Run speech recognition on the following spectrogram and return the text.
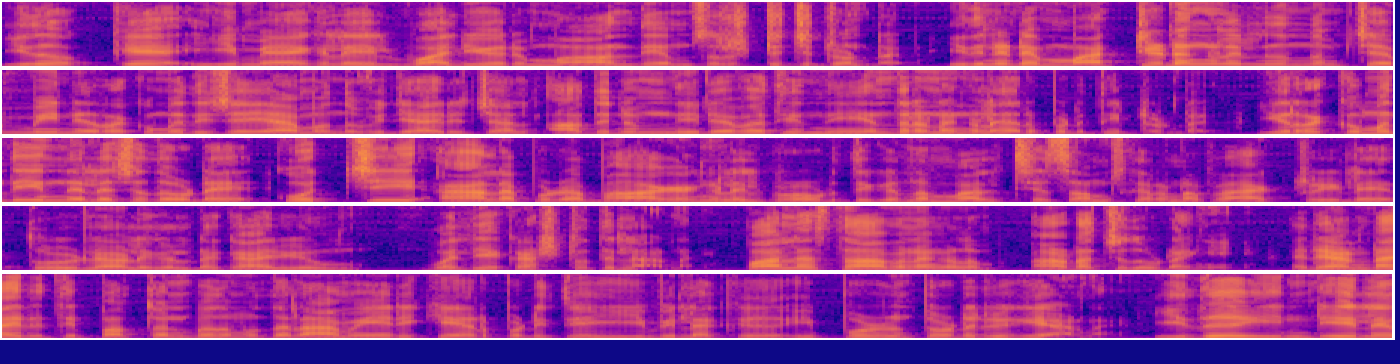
ഇതൊക്കെ ഈ മേഖലയിൽ വലിയൊരു മാന്ദ്യം സൃഷ്ടിച്ചിട്ടുണ്ട്. ഇതിനിടെ മറ്റിടങ്ങളിൽ നിന്നും ചെമ്മീൻ ഇറക്കുമതി ചെയ്യാമെന്ന് വിചാരിച്ചാൽ അതിനും നിരവധി നിയന്ത്രണങ്ങൾ ഏർപ്പെടുത്തിയിട്ടുണ്ട്. ഇറക്കുമതിയും നിലച്ചതോടെ കൊച്ചി ആലപ്പുഴ ഭാഗങ്ങളിൽ പ്രവർത്തിക്കുന്ന മത്സ്യ സംസ്കരണ ഫാക്ടറിയിലെ തൊഴിലാളികളുടെ കാര്യവും വലിയ കഷ്ടത്തിലാണ്. പല സ്ഥാപനങ്ങളും അടച്ചു തുടങ്ങി. രണ്ടായിരത്തി പത്തൊൻപത് മുതൽ അമേരിക്ക ഏർപ്പെടുത്തിയ ഈ വിലക്ക് ഇപ്പോഴും തുടരുകയാണ്. ഇത് ഇന്ത്യയിലെ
